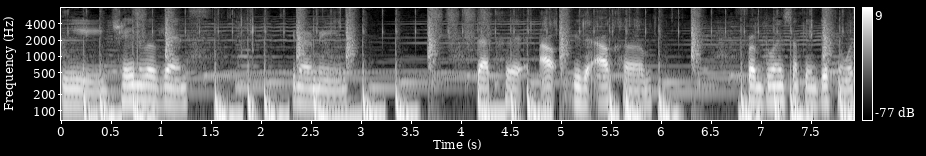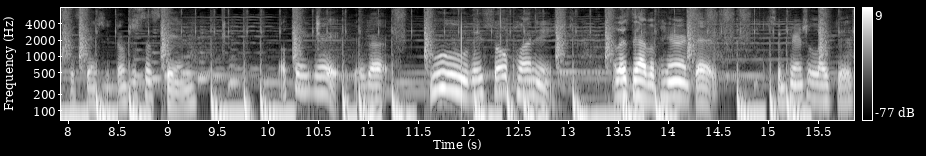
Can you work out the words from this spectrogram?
the chain of events, you know what I mean, that could out, be the outcome from doing something different with suspension. Don't just suspend. Okay, great. They got, ooh, they're so punished. Unless they have a parent that, some parents are like this.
